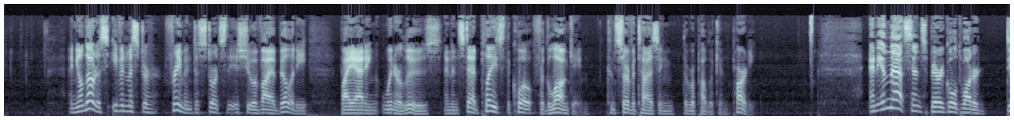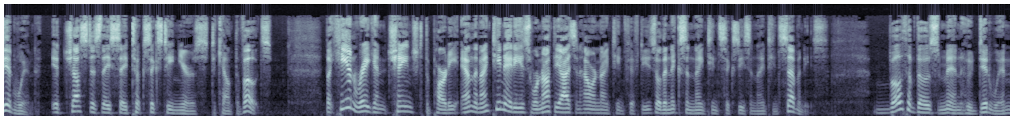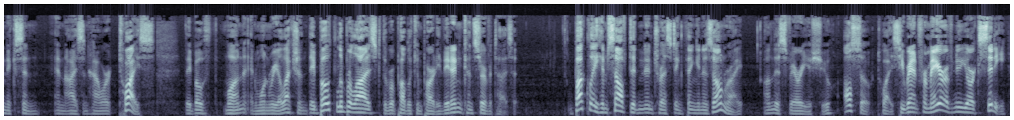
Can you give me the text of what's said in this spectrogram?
And you'll notice even Mr. Freeman distorts the issue of viability by adding win or lose and instead plays the quote for the long game, conservatizing the Republican Party. And in that sense, Barry Goldwater did win. It just, as they say, took 16 years to count the votes. But he and Reagan changed the party, and the 1980s were not the Eisenhower 1950s or the Nixon 1960s and 1970s. Both of those men who did win, Nixon and Eisenhower twice. They both won and won re-election. They both liberalized the Republican Party. They didn't conservatize it. Buckley himself did an interesting thing in his own right on this very issue, also twice. He ran for mayor of New York City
